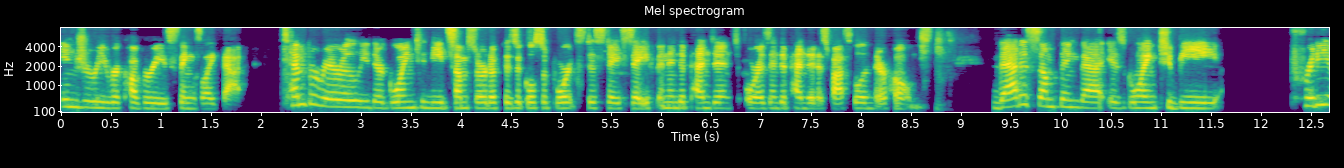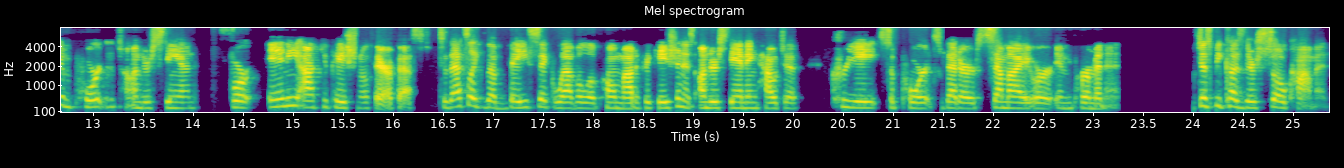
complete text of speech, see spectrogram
injury recoveries, things like that. Temporarily, they're going to need some sort of physical supports to stay safe and independent or as independent as possible in their homes. That is something that is going to be pretty important to understand for any occupational therapist. So that's like the basic level of home modification is understanding how to create supports that are semi or impermanent just because they're so common.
